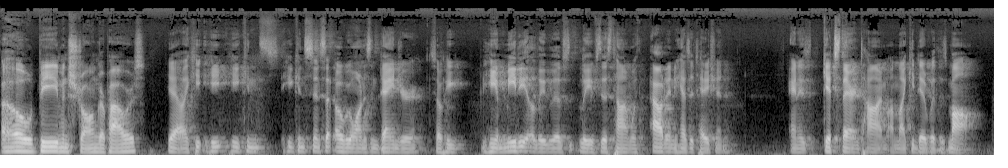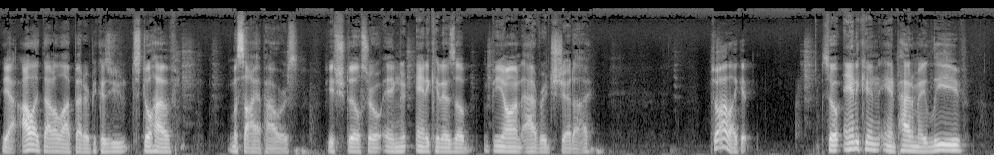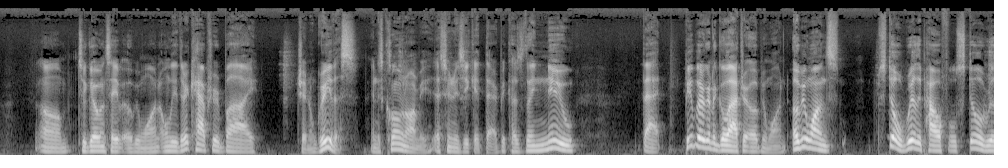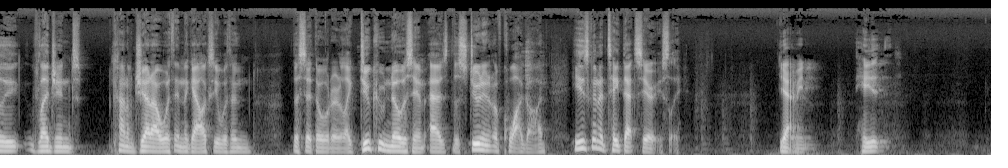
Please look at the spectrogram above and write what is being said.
Oh, be even stronger powers. Yeah, like he he, he can he can sense that Obi Wan is in danger, so he he immediately lives leaves this time without any hesitation. and is gets there in time, unlike he did with his mom. Yeah, I like that a lot better because you still have Messiah powers. You still show Anakin as a beyond average Jedi. So I like it. So Anakin and Padme leave um, to go and save Obi Wan. Only they're captured by General Grievous and his clone army as soon as you get there because they knew that people are going to go after Obi Wan. Obi Wan's still really powerful, still really legend kind of Jedi within the galaxy, within the Sith Order. Like Dooku knows him as the student of Qui Gon. He's going to take that seriously. Yeah, I mean, he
